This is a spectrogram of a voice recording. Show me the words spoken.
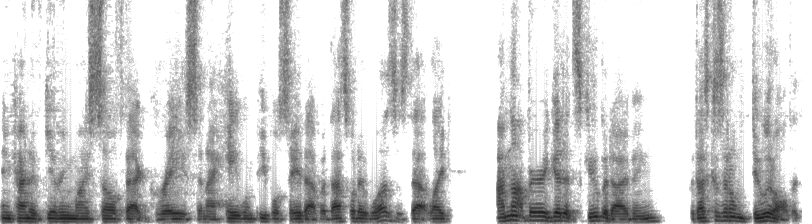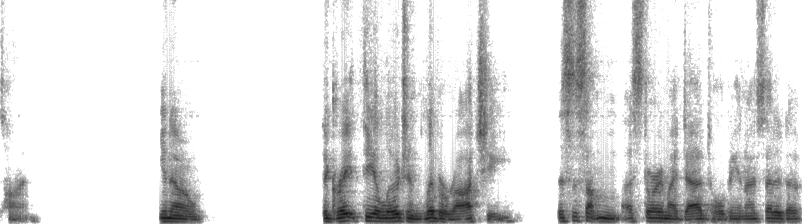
and kind of giving myself that grace. And I hate when people say that, but that's what it was is that like, I'm not very good at scuba diving, but that's because I don't do it all the time. You know, the great theologian Liberace, this is something, a story my dad told me, and I've said it a,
